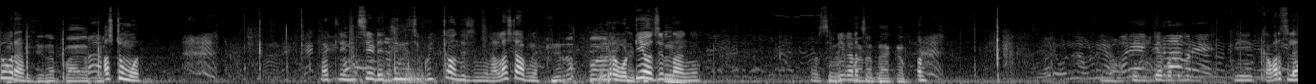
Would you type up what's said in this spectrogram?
டூ ரன் சிறப்பாக லாஸ்ட் மோர் பேட்டில் இன்சைடு எட்ஜ் இருந்துச்சு குயிக்காக வந்துருச்சுங்க நல்லா ஸ்டாப்புங்க உள்ளே ஒட்டியே வச்சுருந்தாங்க. ஒரு சிங்கிள் கிடச்சி. கவர்ஸில்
